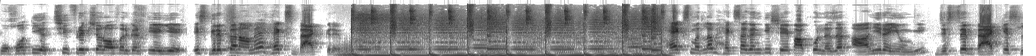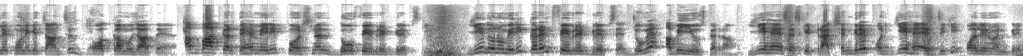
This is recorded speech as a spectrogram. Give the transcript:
बहुत ही अच्छी फ्रिक्शन ऑफ़र करती है ये। इस ग्रिप का नाम है हेक्स बैट ग्रिप हेक्स मतलब हेक्सागन की शेप आपको नज़र आ ही रही होंगी, जिससे बैट के स्लिप होने के चांसेस बहुत कम हो जाते हैं। अब बात करते हैं मेरी पर्सनल दो फेवरेट ग्रिप्स की। ये दोनों मेरी करंट फेवरेट ग्रिप्स हैं, जो मैं अभी यूज़ कर रहा हूँ। ये है एस की ट्रैक्शन ग्रिप और ये है एसजी की all in one grip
